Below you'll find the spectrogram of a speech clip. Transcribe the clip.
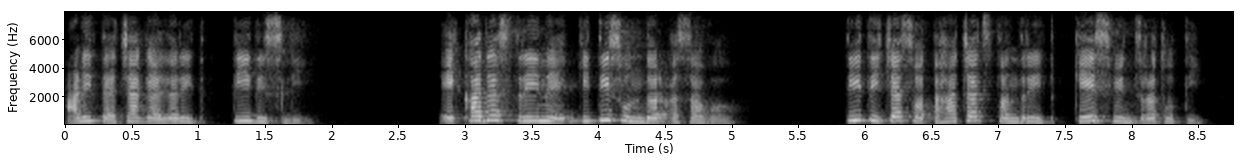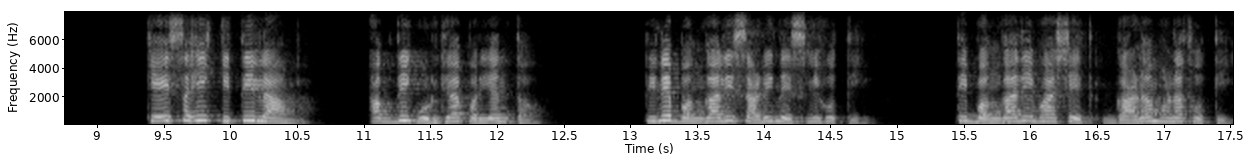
आणि त्याच्या गॅलरीत ती दिसली. एखाद्या स्त्रीने किती सुंदर असावं? ती तिच्या स्वतःच्याच तंद्रीत केस विंचरत होती. केसही किती लांब अगदी गुडघ्यापर्यंत. तिने बंगाली साडी नेसली होती. ती बंगाली भाषेत गाणं म्हणत होती.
